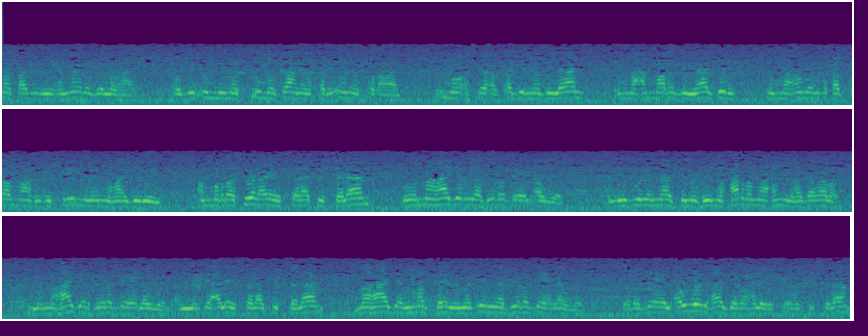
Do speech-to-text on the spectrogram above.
مصعب بن عمير رضي الله عنه. وابن ام مكتوم وكانوا يقرؤون القرآن. ثم قدم بلال ثم عمار بن ياسر ثم عمر بن الخطاب معه عشرين من المهاجرين. أما الرسول عليه الصلاة والسلام هو ما هاجر الا في ربيع الأول. اللي يقول الناس إنه في محرم وحمل هذا غلط. انما هاجر في ربيع الأول. النبي عليه الصلاة والسلام ما هاجر من مكة إلى المدينة الا في ربيع الأول. في ربيع الأول هاجر عليه الصلاة والسلام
